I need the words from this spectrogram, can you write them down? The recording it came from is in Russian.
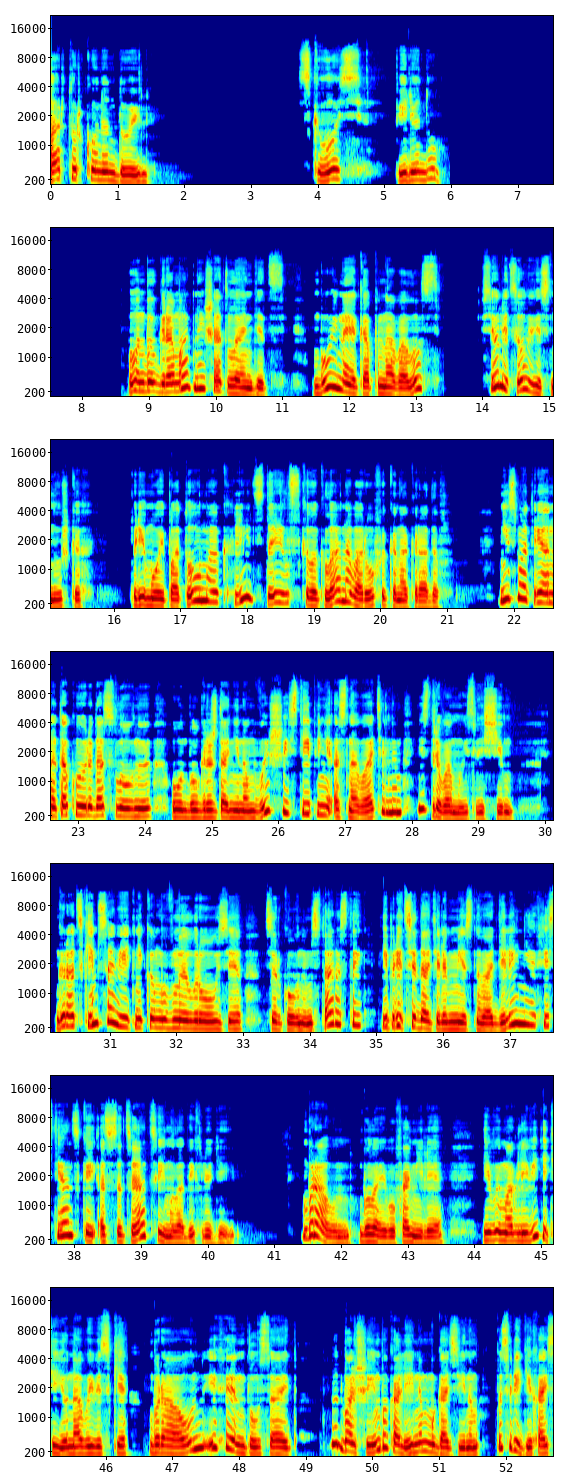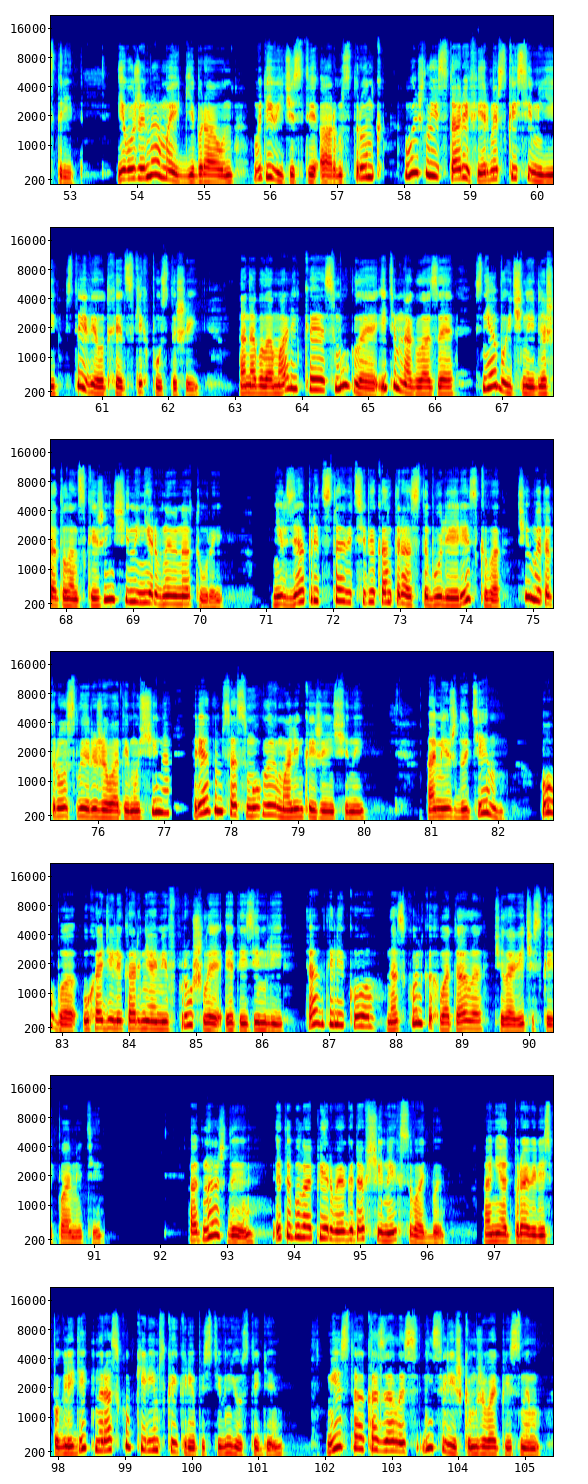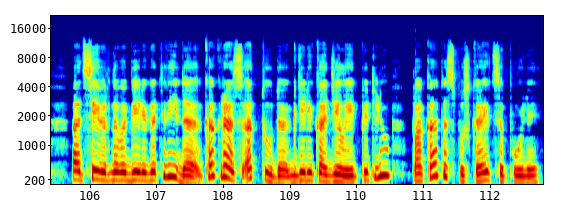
Артур Конан Дойль. Сквозь пелену. Он был громадный шотландец, буйная копна волос, все лицо в веснушках, прямой потомок Лидсдейлского клана воров и конокрадов. Несмотря на такую родословную, он был гражданином высшей степени основательным и здравомыслящим городским советником в Мелроузе, церковным старостой и председателем местного отделения Христианской ассоциации молодых людей. Браун была его фамилия, и вы могли видеть ее на вывеске «Браун и Хендлсайд» над большим бакалейным магазином посреди Хай-стрит. Его жена Мэгги Браун в девичестве Армстронг вышла из старой фермерской семьи Стевиотхедских пустошей. Она была маленькая, смуглая и темноглазая, с необычной для шотландской женщины нервной натурой. Нельзя представить себе контраста более резкого, чем этот рослый рыжеватый мужчина рядом со смуглой маленькой женщиной. А между тем оба уходили корнями в прошлое этой земли, так далеко, насколько хватало человеческой памяти. Однажды, это была первая годовщина их свадьбы, они отправились поглядеть на раскопки римской крепости в Ньюстеде. Место оказалось не слишком живописным. От северного берега Твида, как раз оттуда, где река делает петлю, покато спускается поле.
